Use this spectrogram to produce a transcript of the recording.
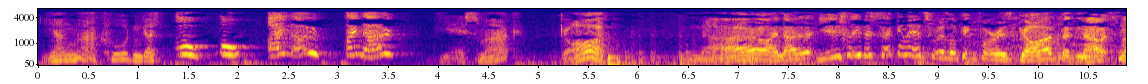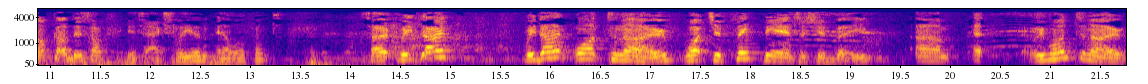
young Mark Horden goes, Oh, oh, I know, I know. Yes, Mark, God. No, I know that usually the second answer we're looking for is God, but no, it's not God this time. It's actually an elephant. So we don't, we don't want to know what you think the answer should be. Um, uh, we want to know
